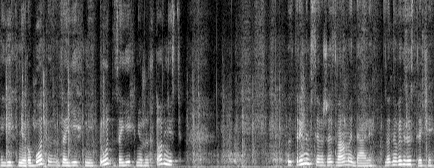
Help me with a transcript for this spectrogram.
їхню роботу, за їхній труд, за їхню жертовність. Зустрінемося вже з вами далі. До нових зустрічей!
